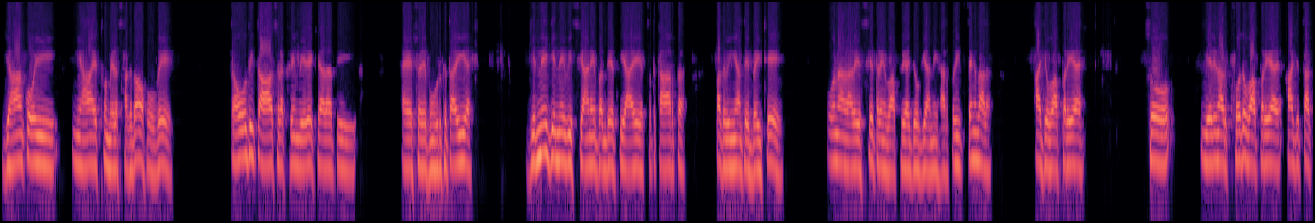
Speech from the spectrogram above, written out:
ਜਾਂ ਕੋਈ ਨਿਆਂ ਇੱਥੋਂ ਮਿਲ ਸਕਦਾ ਹੋਵੇ ਤਾਂ ਉਹਦੀ ਤਾਸ ਰੱਖਣੀ ਮੇਰੇ ਖਿਆਲ ਆ ਵੀ ਇਸ ਵੇਲੇ ਮੂਰਖਤਾ ਹੀ ਹੈ। ਜਿੰਨੇ ਜਿੰਨੇ ਵੀ ਸਿਆਣੇ ਬੰਦੇ ਇੱਥੇ ਆਏ ਸਤਿਕਾਰਤ ਪਦਵੀਆਂ ਤੇ ਬੈਠੇ। ਉਹਨਾਂ ਨਾਲ ਇਸੇ ਤਰ੍ਹਾਂ ਵਾਪਰਿਆ ਜੋ ਗਿਆਨੀ ਹਰਪ੍ਰੀਤ ਸਿੰਘ ਨਾਲ ਅੱਜ ਵਾਪਰਿਆ। ਸੋ ਮੇਰੇ ਨਾਲ ਖੁਦ ਵਾਪਰਿਆ। ਅੱਜ ਤੱਕ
